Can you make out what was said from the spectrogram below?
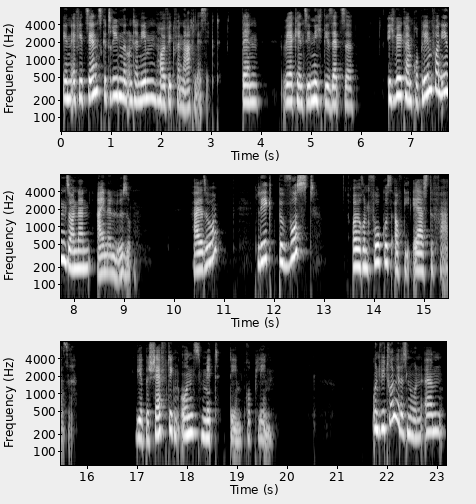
in effizienzgetriebenen Unternehmen häufig vernachlässigt. Denn wer kennt sie nicht, die Sätze, ich will kein Problem von Ihnen, sondern eine Lösung. Also, legt bewusst euren Fokus auf die erste Phase. Wir beschäftigen uns mit dem Problem. Und wie tun wir das nun? Ähm,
